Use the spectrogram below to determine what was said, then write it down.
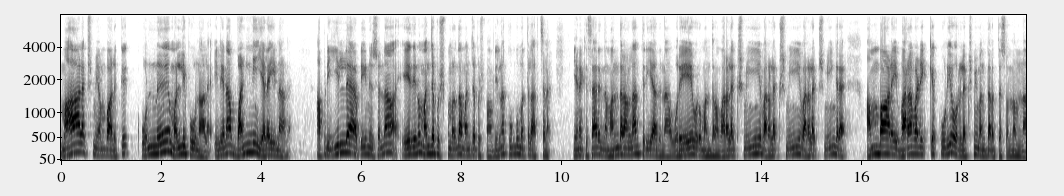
மகாலட்சுமி அம்பாளுக்கு ஒன்று மல்லிப்பூனால் இல்லைன்னா வன்னி இலையினால். அப்படி இல்லை அப்படின்னு சொன்னால் ஏதேனும் மஞ்சள் புஷ்பம் இருந்தால் மஞ்சள் புஷ்பம் அப்படின்னா குங்குமத்தில் அர்ச்சனை. எனக்கு சார் இந்த மந்திரம்லாம் தெரியாது. நான் ஒரே ஒரு மந்திரம் வரலக்ஷ்மி வரலக்ஷ்மி வரலக்ஷ்மிங்கிற அம்பாளை வரவழைக்கக்கூடிய ஒரு லக்ஷ்மி மந்திரத்தை சொன்னோம்னா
